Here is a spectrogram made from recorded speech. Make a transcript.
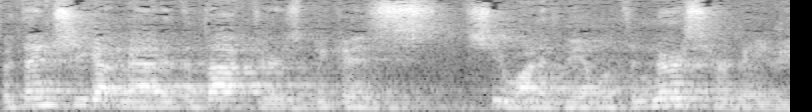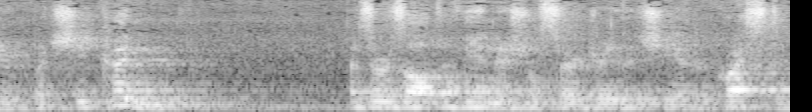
But then she got mad at the doctors because she wanted to be able to nurse her baby, but she couldn't as a result of the initial surgery that she had requested.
